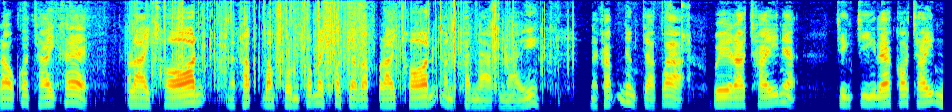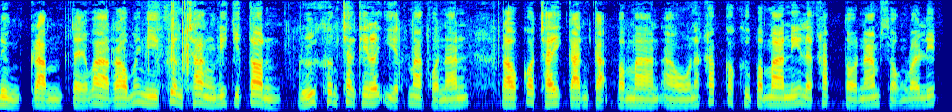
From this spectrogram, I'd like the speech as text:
เราก็ใช้แค่ปลายช้อนนะครับ บางคนก็ไม่เข้าใจว่าปลายช้อนมันขนาดไหนนะครับ เนื่องจากว่าเวลาใช้เนี่ย จริง ๆ แล้วเขาใช้ 1 กรัม แต่ว่าเราไม่มีเครื่องชั่งดิจิตอลหรือเครื่องชั่งที่ละเอียดมากกว่านั้น เราก็ใช้การกะประมาณเอานะครับ ก็คือประมาณนี้แหละครับ ต่อน้ำ200 ลิตร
